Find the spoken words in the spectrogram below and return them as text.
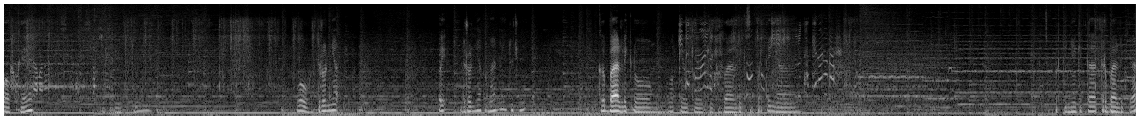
oke okay. Wow, drone-nya. Eh, drone-nya ke mana itu cuy? Kebalik dong. Oke, oke, oke, kebalik sepertinya. Sepertinya kita terbalik ya.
